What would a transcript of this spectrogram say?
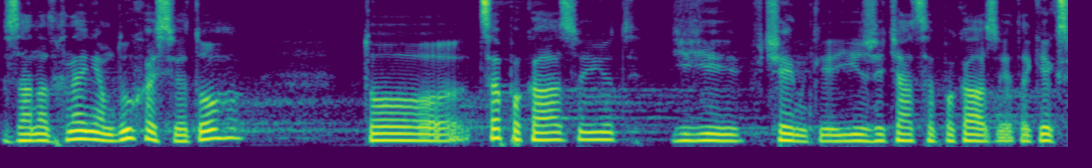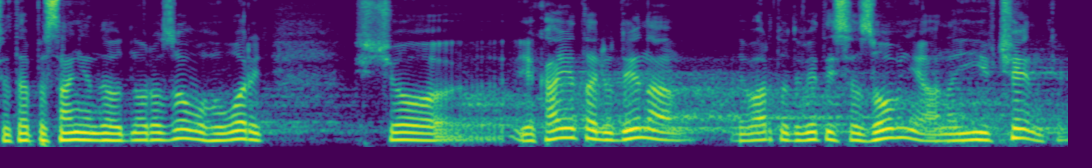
за натхненням Духа Святого, то це показують її вчинки, її життя це показує. Так як Святе Писання неодноразово говорить, що яка є та людина, не варто дивитися зовні, а на її вчинки.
